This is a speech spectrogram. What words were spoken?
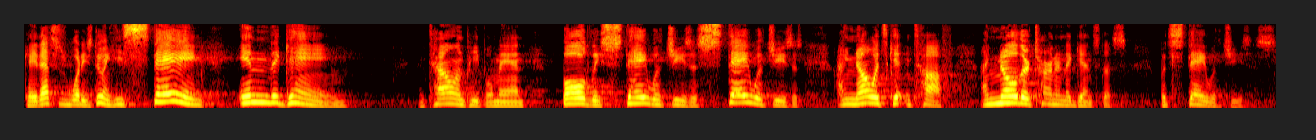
Okay, that's what he's doing. He's staying in the game and telling people, man, boldly stay with Jesus. Stay with Jesus. I know it's getting tough. I know they're turning against us, but stay with Jesus.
